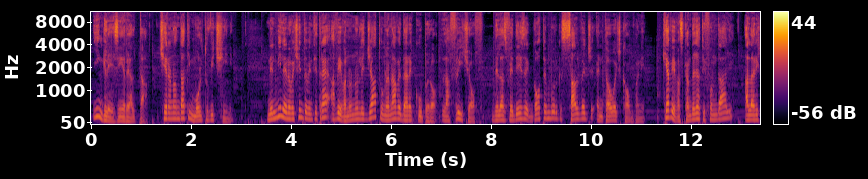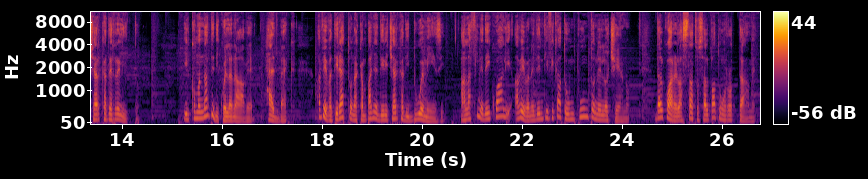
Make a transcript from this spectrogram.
Gli inglesi in realtà ci erano andati molto vicini. Nel 1923 avevano noleggiato una nave da recupero, la Fritjof, della svedese Gothenburg Salvage and Towage Company, che aveva scandagliato i fondali alla ricerca del relitto. Il comandante di quella nave, Hedbeck, aveva diretto una campagna di ricerca di due mesi, alla fine dei quali avevano identificato un punto nell'oceano, dal quale era stato salpato un rottame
